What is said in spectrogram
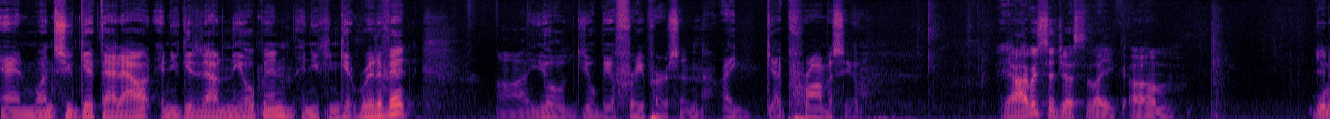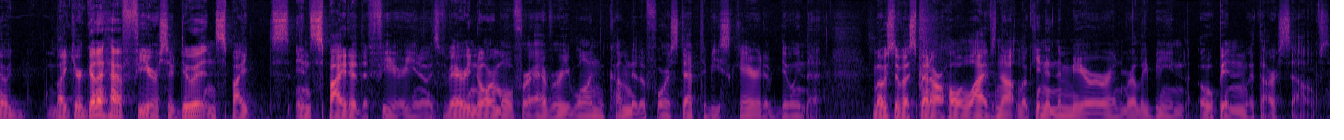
And once you get that out and you get it out in the open and you can get rid of it, uh, you'll you'll be a free person. I, I promise you. Yeah, I would suggest like um you know, like you're gonna have fear, so do it in spite in spite of the fear. You know, it's very normal for everyone come to the fourth step to be scared of doing that. Most of us spend our whole lives not looking in the mirror and really being open with ourselves.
